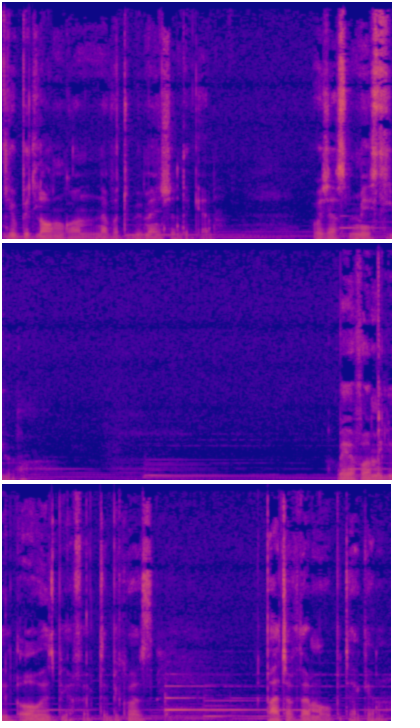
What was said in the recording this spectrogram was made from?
You'll be long gone never to be mentioned again. We just miss you. But your family will always be affected because part of them will be taken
